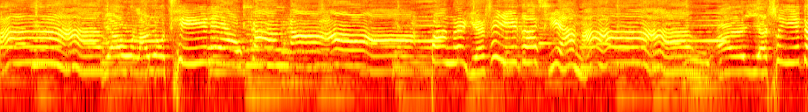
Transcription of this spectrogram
啊，有老有起了刚啊，芳儿也是一个响啊，鼓儿也是一个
